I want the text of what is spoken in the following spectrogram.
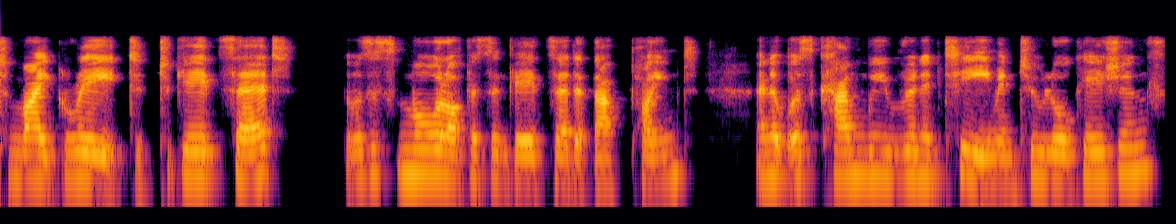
to migrate to Gateshead. There was a small office in Gateshead at that point, and it was can we run a team in two locations?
